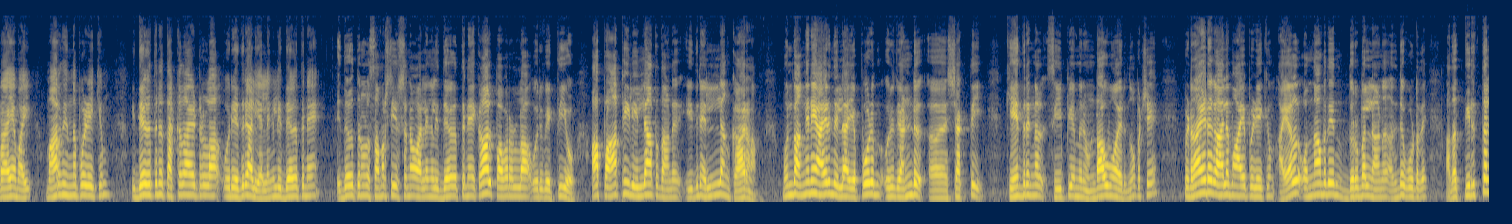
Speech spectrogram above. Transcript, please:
പ്രായമായി. മാറി നിന്നപ്പോഴേക്കും ഇദ്ദേഹത്തിന് തക്കതായിട്ടുള്ള ഒരു എതിരാളി അല്ലെങ്കിൽ ഇദ്ദേഹത്തിനെ ഇദ്ദേഹത്തിനുള്ള സമർശീർഷനോ അല്ലെങ്കിൽ ഇദ്ദേഹത്തിനേക്കാൾ പവറുള്ള ഒരു വ്യക്തിയോ ആ പാർട്ടിയിൽ ഇല്ലാത്തതാണ് ഇതിനെല്ലാം കാരണം. മുൻപ് അങ്ങനെ ആയിരുന്നില്ല. എപ്പോഴും ഒരു രണ്ട് ശക്തി കേന്ദ്രങ്ങൾ സി പി എമ്മിന് ഉണ്ടാവുമായിരുന്നു. പക്ഷേ പിണറായിയുടെ കാലമായപ്പോഴേക്കും അയാൾ ഒന്നാമതേ ദുർബലനാണ്. അതിന്റെ കൂട്ടത്തിൽ അത് തിരുത്തൽ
